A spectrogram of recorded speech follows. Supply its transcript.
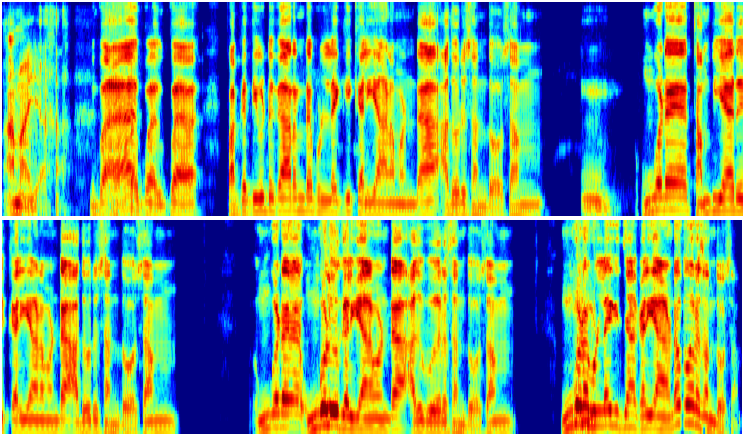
ஆமா ஐயா. இப்ப இப்ப இப்ப பக்கத்து வீட்டுக்காரன் பிள்ளைக்கு கல்யாணம் பண்ணா அது ஒரு சந்தோஷம். உங்களோட தம்பியாரு கல்யாணம் பண்ணா அது ஒரு சந்தோஷம். உங்களோட உங்களுக்கு கல்யாணம் பண்ணா அது வேற சந்தோஷம். உங்களோட. பிள்ளைக்கு கல்யாணம் வேற சந்தோஷம்.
